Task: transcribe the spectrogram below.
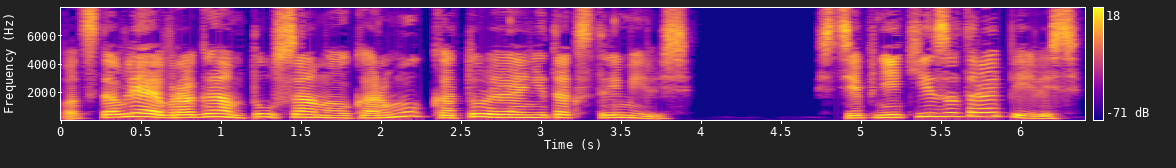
подставляя врагам ту самую корму, к которой они так стремились. Степняки заторопились.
